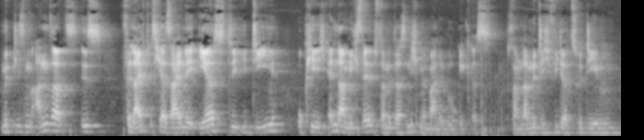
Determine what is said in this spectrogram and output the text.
mit diesem Ansatz ist, vielleicht ist ja seine erste Idee, okay, ich ändere mich selbst, damit das nicht mehr meine Logik ist, sondern damit ich wieder zu dem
